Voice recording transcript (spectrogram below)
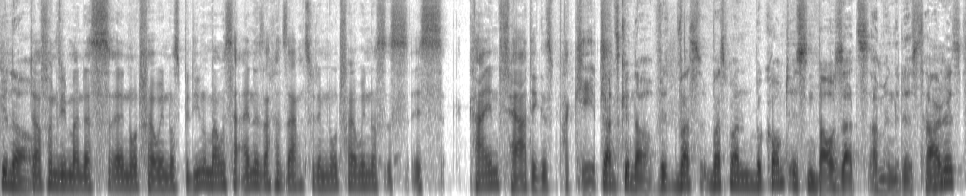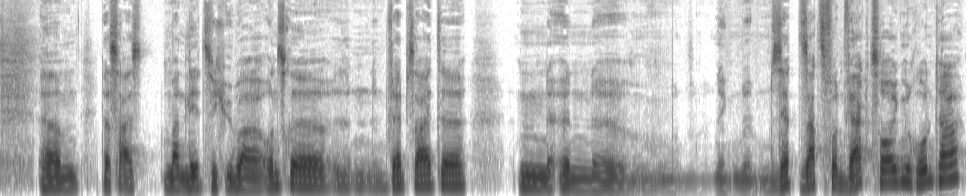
Genau. Davon, wie man das äh, Notfall-Windows bedient. Und man muss ja eine Sache sagen zu dem Notfall-Windows, es ist kein fertiges Paket. Ganz genau. Was, was man bekommt, ist ein Bausatz am Ende des Tages. Ähm, das heißt, man lädt sich über unsere äh, Webseite einen, einen, einen Satz von Werkzeugen runter.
